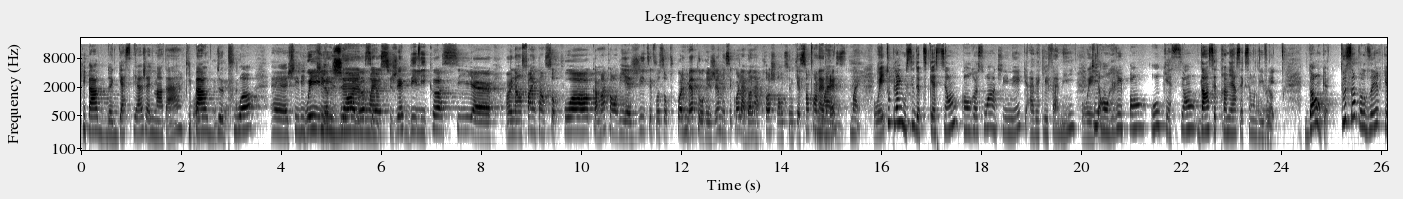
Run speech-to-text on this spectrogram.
qui parlent de gaspillage alimentaire, qui parlent de poids euh, chez les, Oui, chez le les poids, jeunes. là, c'est ouais. un sujet délicat si euh, un enfant est en surpoids, comment qu'on réagit. Il ne faut surtout pas le mettre au régime, mais c'est quoi la bonne approche? Donc, c'est une question qu'on Ouais, adresse. ouais. Oui. Tout plein aussi de petites questions qu'on reçoit en clinique avec les familles. Oui. Puis on répond aux questions dans cette première section de livre-là. Oui. Donc, tout ça pour dire que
